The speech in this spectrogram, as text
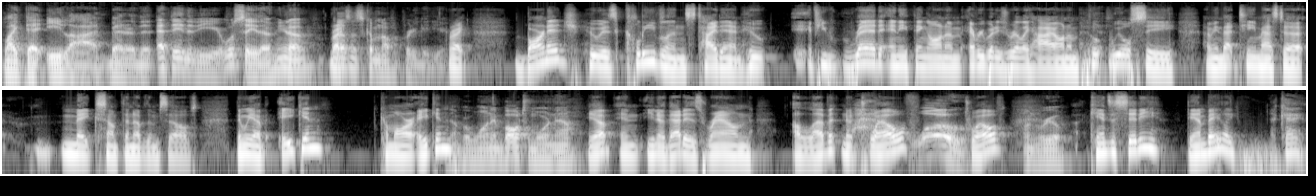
like that Eli better than at the end of the year. We'll see though. You know, Right. Cousins coming off a pretty good year. Right. Barnidge, who is Cleveland's tight end, who, if you read anything on him, everybody's really high on him. Who, We'll see. I mean, that team has to make something of themselves. Then we have Aiken, Kamar Aiken. Number one in Baltimore now. Yep. And, you know, that is round 11, no, 12. Whoa. 12. Unreal. Kansas City, Dan Bailey. Okay.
